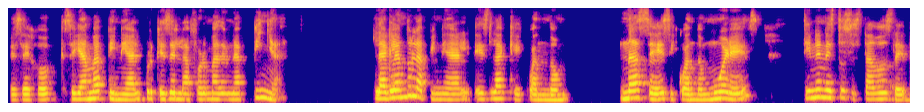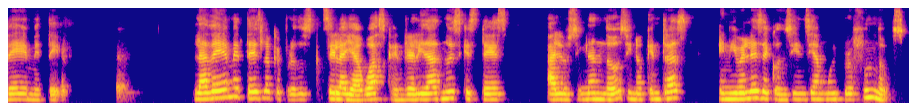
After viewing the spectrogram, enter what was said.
que se llama pineal porque es de la forma de una piña. La glándula pineal es la que cuando naces y cuando mueres tienen estos estados de DMT. La DMT es lo que produce la ayahuasca. En realidad no es que estés alucinando, sino que entras en niveles de conciencia muy profundos.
